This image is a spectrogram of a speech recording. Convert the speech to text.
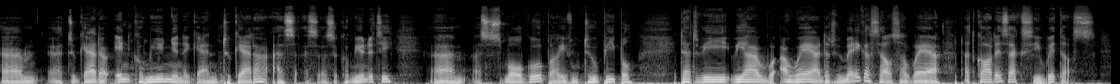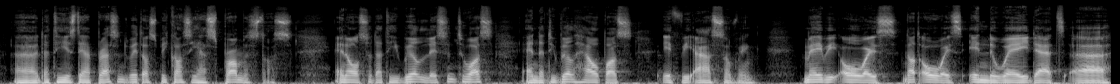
um, uh, together in communion again, together as, as, as a community, um, as a small group, or even two people, that we, we are aware, that we make ourselves aware that God is actually with us. Uh, that He is there present with us because He has promised us, and also that He will listen to us and that He will help us if we ask something. Maybe always, not always, in the way that uh,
